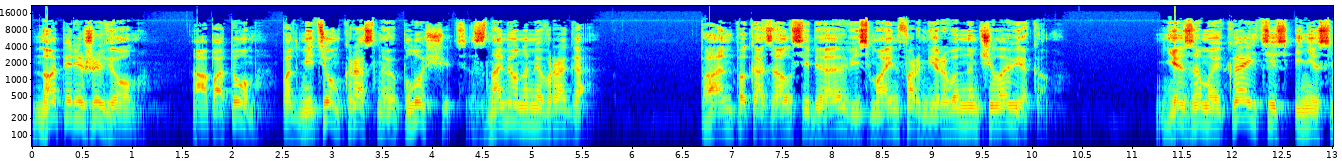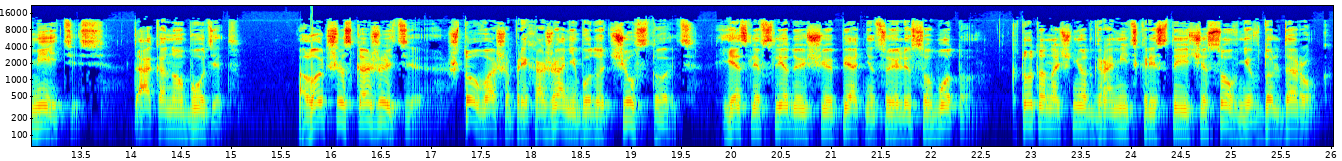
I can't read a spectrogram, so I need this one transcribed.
Но переживем. А потом подметем Красную площадь знаменами врага. Пан показал себя весьма информированным человеком. Не замыкайтесь и не смейтесь. Так оно будет. Лучше скажите, что ваши прихожане будут чувствовать, если в следующую пятницу или субботу кто-то начнет громить кресты и часовни вдоль дорог?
